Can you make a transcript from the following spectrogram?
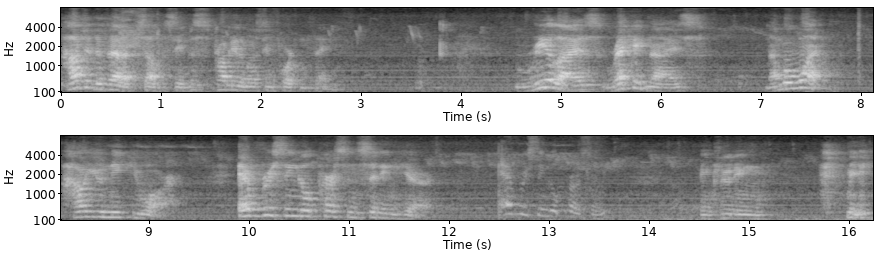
How to develop self-esteem. This is probably the most important thing. Realize, recognize, number one, how unique you are. Every single person sitting here, every single person, including me,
